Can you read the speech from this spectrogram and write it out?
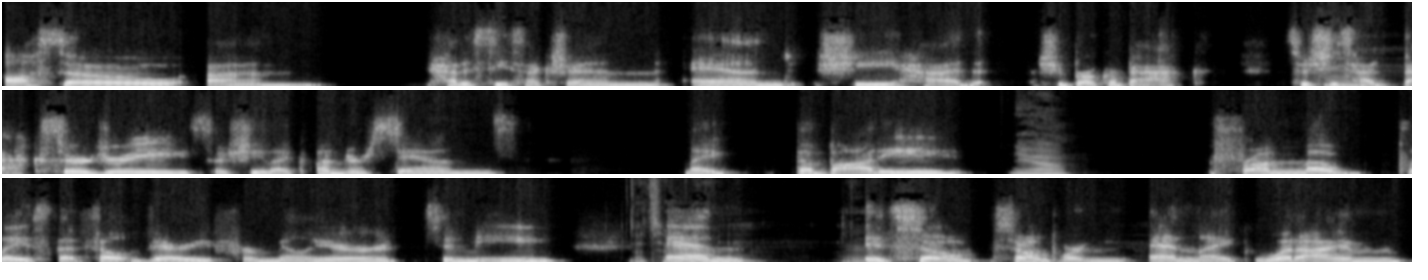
also um, had a C section and she had, she broke her back. So she's Mm. had back surgery. So she like understands like the body yeah. from a place that felt very familiar to me. That's And. Yeah. It's so, so important. And like what I'm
